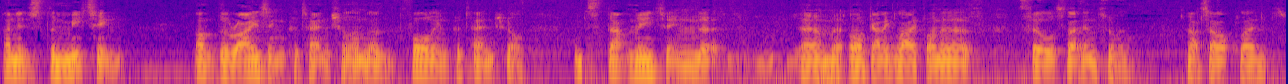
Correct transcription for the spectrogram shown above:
And it's the meeting of the rising potential and the falling potential. It's that meeting that um, organic life on earth fills that interval. That's our place.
